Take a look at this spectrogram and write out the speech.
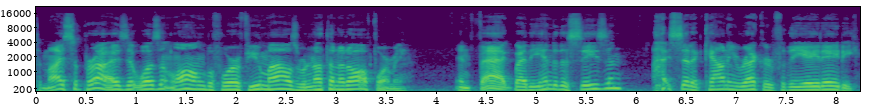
To my surprise, it wasn't long before a few miles were nothing at all for me. In fact, by the end of the season, I set a county record for the 880.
